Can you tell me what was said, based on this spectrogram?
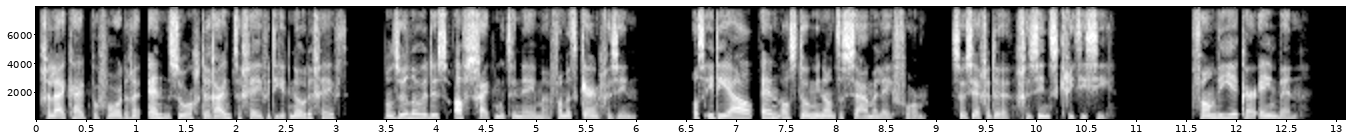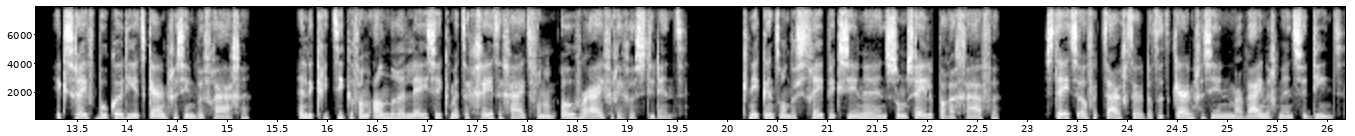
gelijkheid bevorderen en zorg de ruimte geven die het nodig heeft, dan zullen we dus afscheid moeten nemen van het kerngezin, als ideaal en als dominante samenleefvorm, zo zeggen de gezinscritici. Van wie ik er één ben. Ik schreef boeken die het kerngezin bevragen, en de kritieken van anderen lees ik met de gretigheid van een overijverige student. knikkend onderstreep ik zinnen en soms hele paragrafen, steeds overtuigder dat het kerngezin maar weinig mensen dient.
